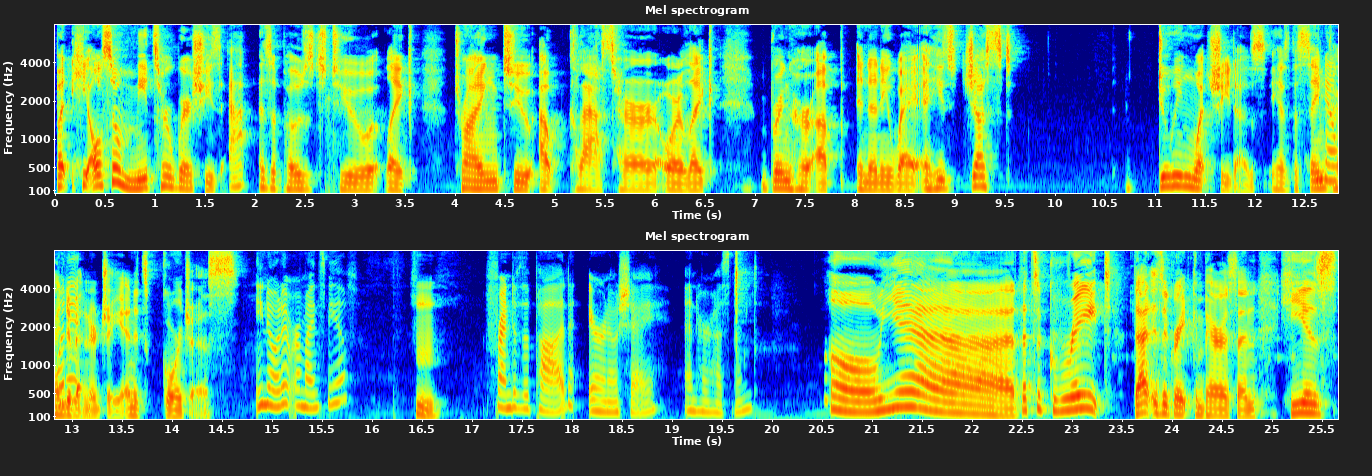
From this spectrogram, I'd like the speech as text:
but he also meets her where she's at as opposed to like trying to outclass her or like bring her up in any way. And he's just doing what she does. He has the same know kind of it- energy and it's gorgeous. You know what it reminds me of? Hmm. Friend of the pod, Erin O'Shea and her husband. Oh yeah, that's a great. That is a great comparison. He is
